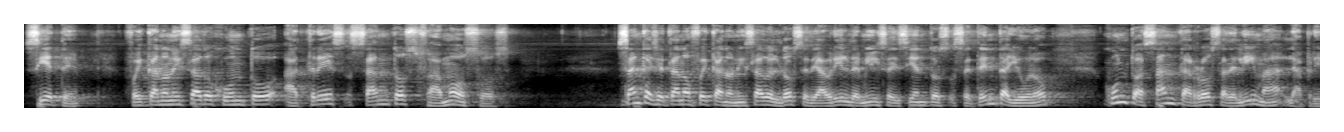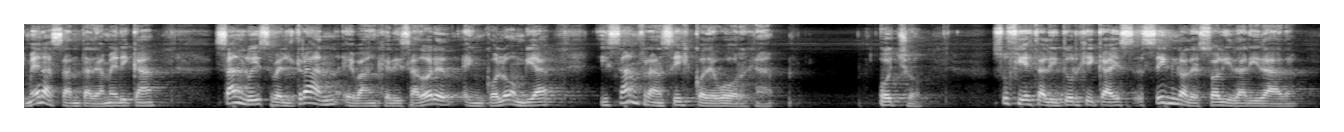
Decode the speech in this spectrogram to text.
7. Fue canonizado junto a tres santos famosos, San Cayetano fue canonizado el 12 de abril de 1671 junto a Santa Rosa de Lima, la primera santa de América, San Luis Beltrán, evangelizador en Colombia, y San Francisco de Borja. 8. Su fiesta litúrgica es signo de solidaridad.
